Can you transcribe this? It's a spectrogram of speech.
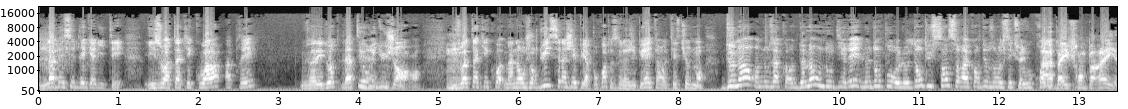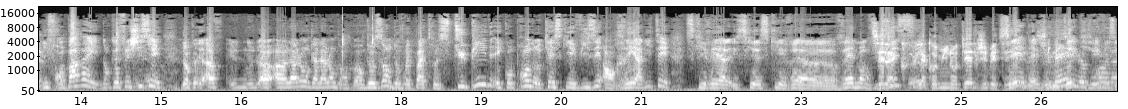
L'ABC de l'égalité. Ils ont attaqué quoi après? Vous en avez d'autres La théorie du genre. Mm. Ils ont attaqué quoi Maintenant aujourd'hui, c'est la GPA. Pourquoi Parce que la GPA est en questionnement. Demain, on nous accorde, demain on nous dirait le don pour le don du sang sera accordé aux homosexuels. Vous croyez Ah bah ils feront pareil. ils feront pareil. Donc réfléchissez. Donc à, à- à la longue, à la longue, en, en deux ans, on devrait pas être stupide et comprendre qu'est-ce qui est visé en réalité. Ce qui est, réel- ce qui est, ce qui est ré- euh, réellement visé, C'est la, la communauté LGBT. c'est LGBT Mais le, qui est pro- visé.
